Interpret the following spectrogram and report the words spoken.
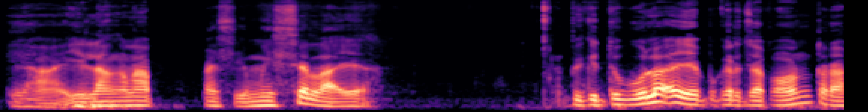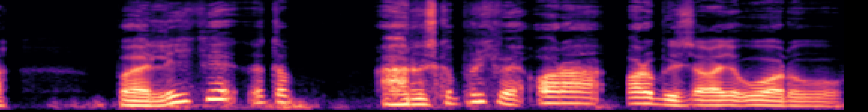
ya hilanglah pesimis lah ya. Begitu pula ya pekerja kontrak. Balik ya tetap harus ke orang orang bisa kayak waduh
